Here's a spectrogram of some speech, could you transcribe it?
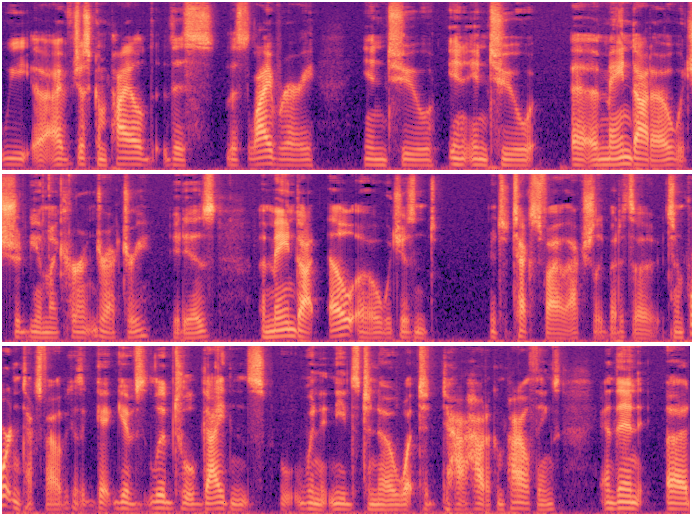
we uh, I've just compiled this this library into in, into a, a main.o, which should be in my current directory. It is a main.lo, which isn't it's a text file actually, but it's a it's an important text file because it get, gives libtool guidance when it needs to know what to how, how to compile things. And then uh,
